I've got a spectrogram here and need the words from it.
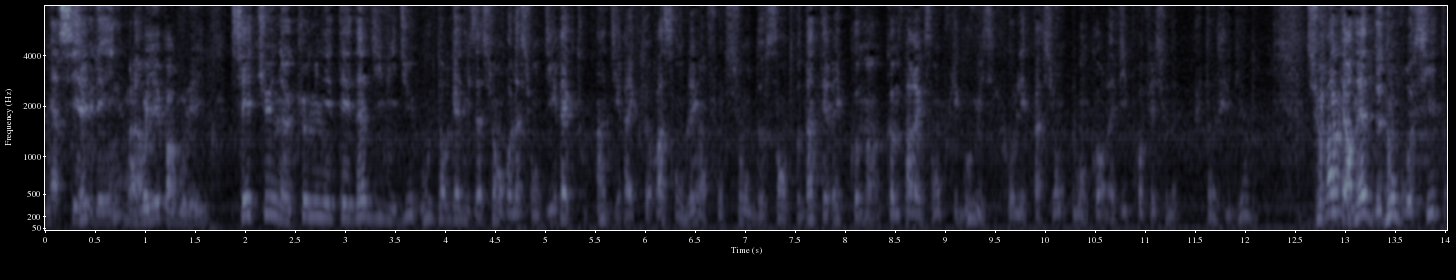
Merci C'est- à. Voilà. Envoyé par Bouléin. C'est une communauté d'individus ou d'organisations en relation directe ou indirecte rassemblées en fonction de centres d'intérêt communs, comme par exemple les goûts musicaux, les passions ou encore la vie professionnelle. Putain, je lis bien. Sur Internet, de nombreux sites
